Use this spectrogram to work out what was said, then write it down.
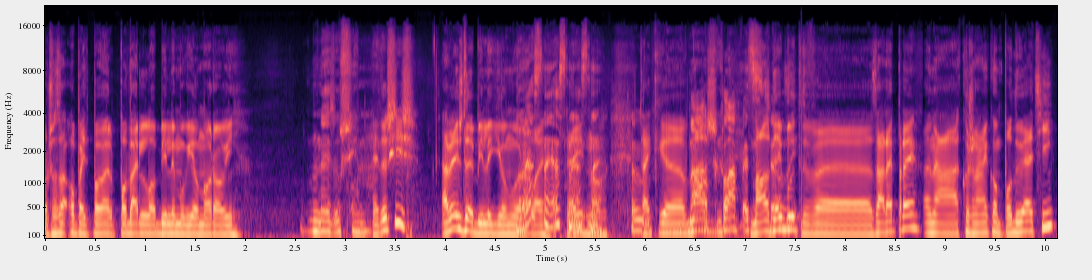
čo sa opäť podar- podarilo Billymu Gilmorovi? Netuším. Netušíš? A vieš, to je Billy Gilmour, Jasné, ale... jasné, hej, jasné. Tak uh, mal, chlapec mal debut v, za repre na, akože na nejakom podujatí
